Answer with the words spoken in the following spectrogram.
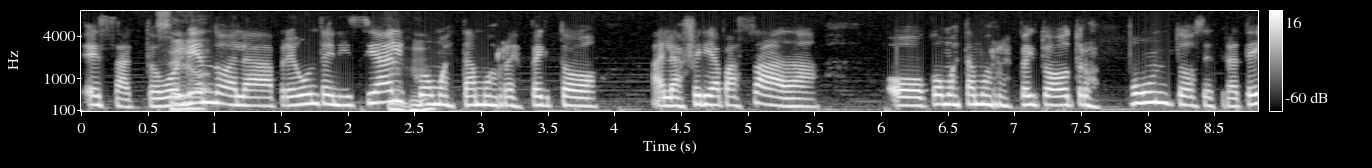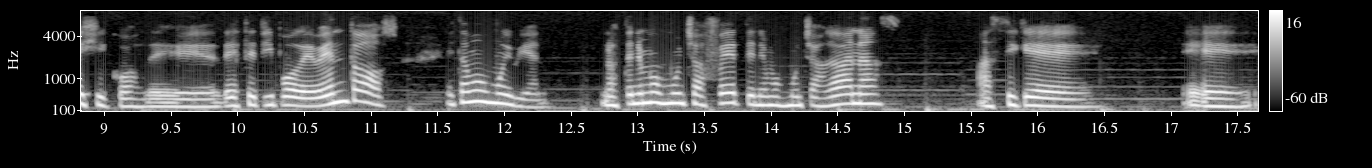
exacto, Se lo- volviendo a la pregunta inicial, cómo estamos respecto a la feria pasada o cómo estamos respecto a otros puntos estratégicos de, de este tipo de eventos, estamos muy bien. Nos tenemos mucha fe, tenemos muchas ganas, así que eh,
